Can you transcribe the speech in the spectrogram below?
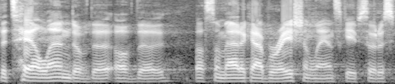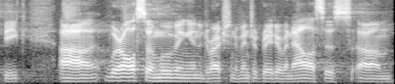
the tail end of the, of the uh, somatic aberration landscape, so to speak. Uh, we're also moving in the direction of integrative analysis. Um,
